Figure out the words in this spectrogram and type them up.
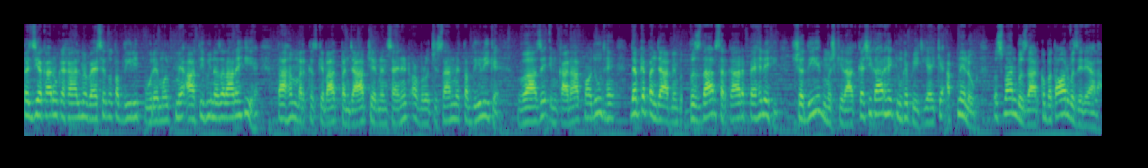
तजियाकारों के ख्याल में वैसे तो तब्दीली पूरे मुल्क में आती हुई नज़र आ रही है। ताहम मरकज़ के बाद पंजाब चेयरमैन सैनट और बलोचिस्तान में तब्दीली के वाज इम्कान मौजूद हैं, जबकि पंजाब में बुजदार सरकार पहले ही शदीद मुश्किल का शिकार है, क्योंकि पी टी आई के अपने लोग उस्मान बुजदार को बतौर वज़ीर अला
